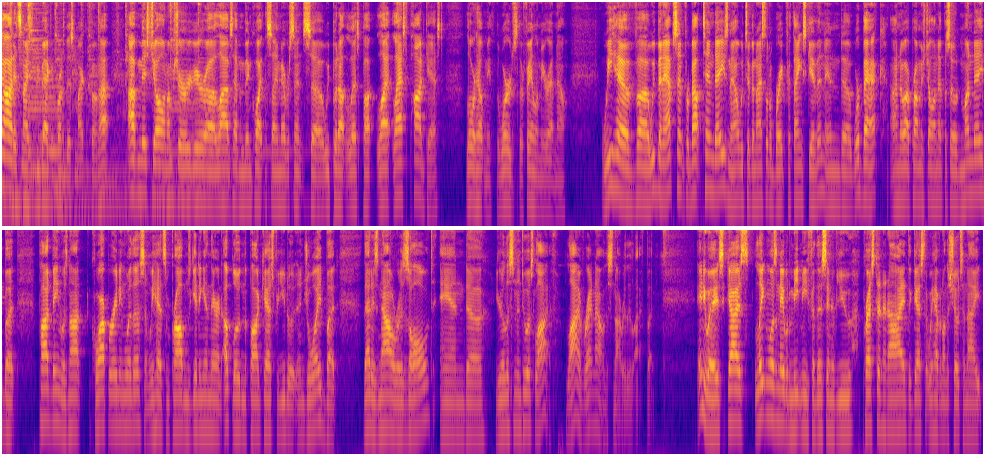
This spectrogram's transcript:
God, it's nice to be back in front of this microphone. I, I've missed y'all, and I'm sure your uh, lives haven't been quite the same ever since uh, we put out the last, po- last podcast. Lord help me, the words they're failing me right now. We have uh, we've been absent for about ten days now. We took a nice little break for Thanksgiving, and uh, we're back. I know I promised y'all an episode Monday, but Podbean was not cooperating with us, and we had some problems getting in there and uploading the podcast for you to enjoy. But that is now resolved, and uh, you're listening to us live. Live right now. This is not really live, but. Anyways, guys, Leighton wasn't able to meet me for this interview. Preston and I, the guest that we have on the show tonight,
